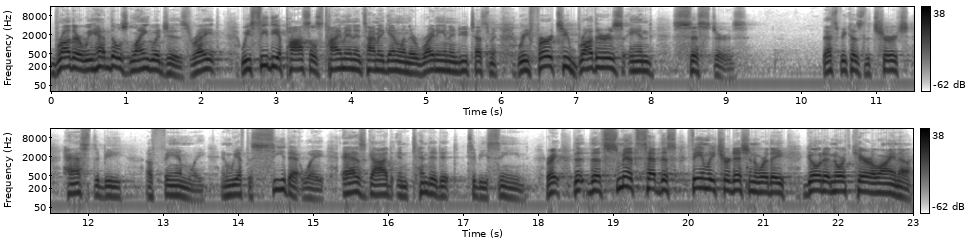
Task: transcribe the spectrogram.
brother. We have those languages, right? We see the apostles time in and time again when they're writing in the New Testament refer to brothers and sisters. That's because the church has to be a family. And we have to see that way as God intended it to be seen. Right? The, the Smiths have this family tradition where they go to North Carolina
